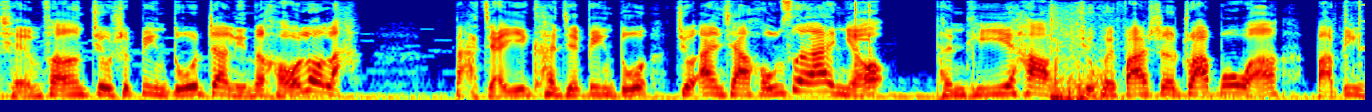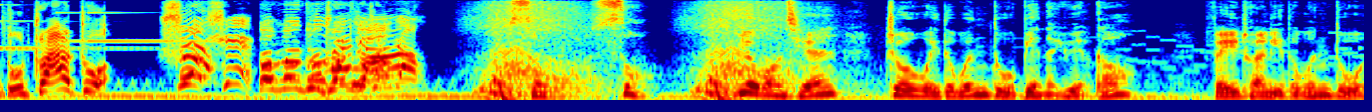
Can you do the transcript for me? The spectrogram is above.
前方就是病毒占领的喉咙了。大家一看见病毒就按下红色按钮，喷嚏一号就会发射抓捕网把病毒抓住。是是，帮帮兔船长。嗖嗖，越往前，周围的温度变得越高，飞船里的温度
